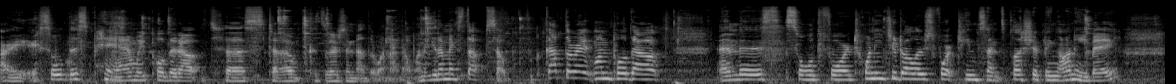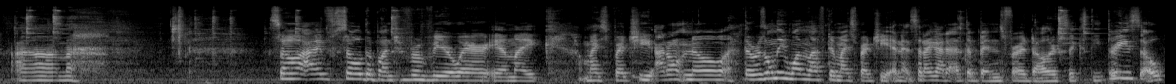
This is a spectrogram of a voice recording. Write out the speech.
All right, I sold this pan. We pulled it out just because there's another one. I don't want to get them mixed up. So got the right one pulled out. And this sold for $22.14 plus shipping on eBay. Um, so I've sold a bunch of Revereware and like my spreadsheet. I don't know. There was only one left in my spreadsheet and it said I got it at the bins for $1.63. So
